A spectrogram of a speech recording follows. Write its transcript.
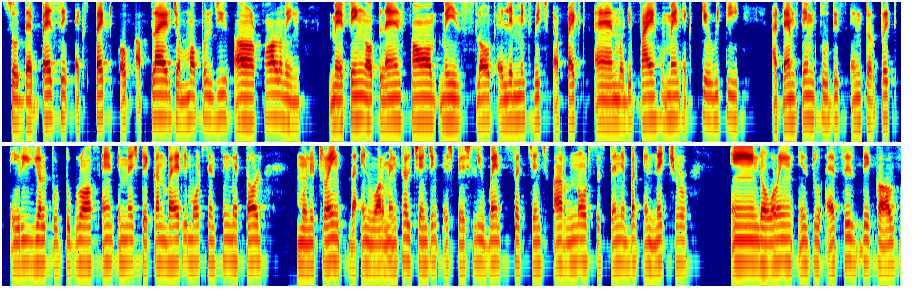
So the basic aspect of applied geomorphology are following mapping of landform with slope element which affect and modify human activity attempting to this interpret aerial photographs and images taken by remote sensing method monitoring the environmental changing especially when such changes are not sustainable in nature and endeavoring is to assess the cause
